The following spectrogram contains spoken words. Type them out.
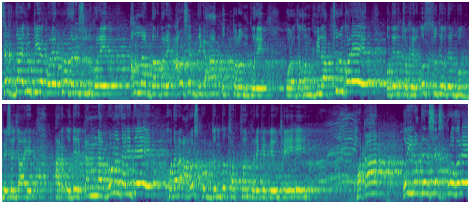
সেজদায় লুটিয়ে পড়ে, রোনাজারি শুরু করে, আল্লাহর দরবারে আরশের দিকে হাত উত্তোলন করে, ওরা যখন বিলাপ শুরু করে, ওদের চোখের অশ্রুতে ওদের বুক ভেসে যায় আর ওদের কান্নার রোনাজারিতে খোদার আরশ পর্যন্ত থরথর করে কেঁপে ওঠে। হঠাৎ ওই রাতের শেষ প্রহরে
